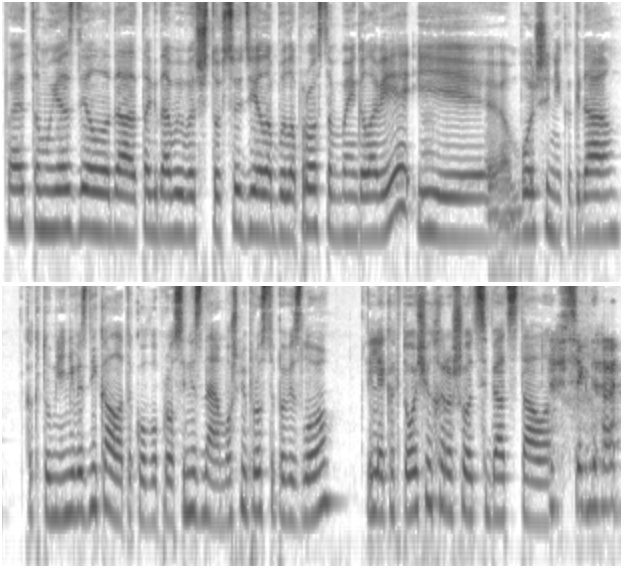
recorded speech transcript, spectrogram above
Поэтому я сделала, да, тогда вывод, что все дело было просто в моей голове, и больше никогда как-то у меня не возникало такого вопроса. Не знаю, может, мне просто повезло, или я как-то очень хорошо от себя отстала. Всегда.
